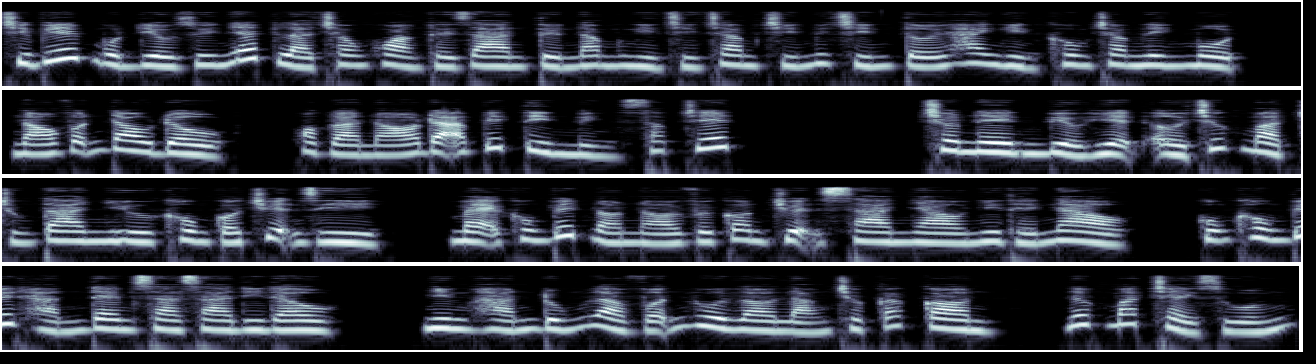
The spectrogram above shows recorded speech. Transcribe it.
chỉ biết một điều duy nhất là trong khoảng thời gian từ năm 1999 tới 2001, nó vẫn đau đầu, hoặc là nó đã biết tin mình sắp chết. Cho nên biểu hiện ở trước mặt chúng ta như không có chuyện gì, mẹ không biết nó nói với con chuyện xa nhau như thế nào, cũng không biết hắn đem xa xa đi đâu, nhưng hắn đúng là vẫn luôn lo lắng cho các con, nước mắt chảy xuống,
